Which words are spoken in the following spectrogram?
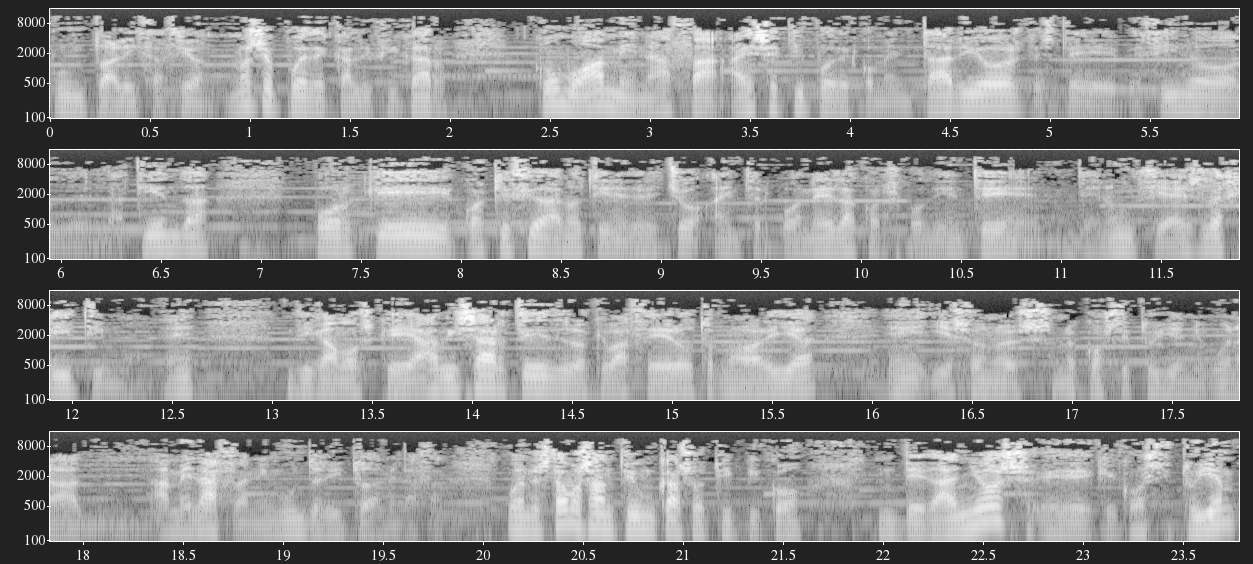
puntualización. No se puede calificar como amenaza a ese tipo de comentarios de este vecino de la tienda porque cualquier ciudadano tiene derecho a interponer la correspondiente denuncia. Es legítimo, ¿eh? digamos que avisarte de lo que va a hacer otro no haría ¿eh? y eso no, es, no constituye ninguna amenaza, ningún delito de amenaza. Bueno, estamos ante un caso típico de daños eh, que constituyen,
